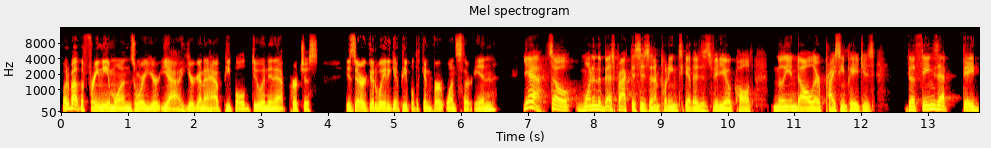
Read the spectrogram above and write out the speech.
What about the freemium ones where you're yeah you're going to have people do an in-app purchase? Is there a good way to get people to convert once they're in? Yeah. So one of the best practices, and I'm putting together this video called Million Dollar Pricing Pages. The things that they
